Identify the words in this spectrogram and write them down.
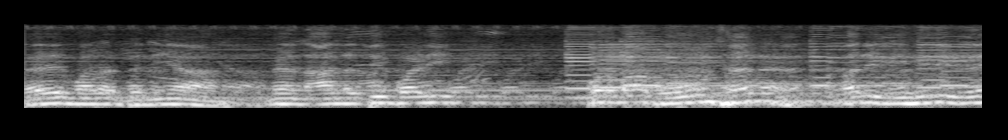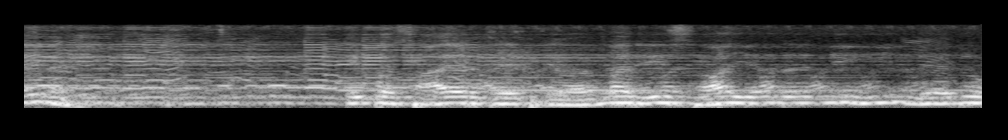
હે મારા ધનિયા, મેં ના નથી પાડી. પણ બાપ હું છે ને, મારી વીજળી લઈને. એ તો શાયર પેટ કહેવાય. મારી શાયરની લેજો.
